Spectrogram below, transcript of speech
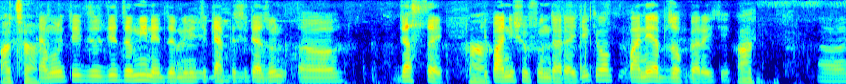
अच्छा. त्यामुळे ती ज- जी जमीन आहे जमिनीची कॅपॅसिटी अजून जास्त आहे हा. की पाणी शोषून धरायची किंवा पाणी ॲब्झॉर्ब करायची. हा.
